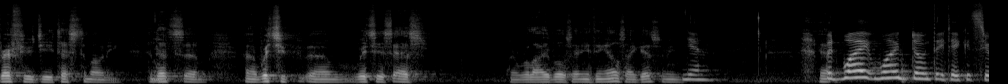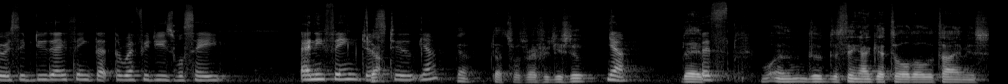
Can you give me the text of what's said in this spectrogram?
refugee testimony. And Yeah. that's um, uh, which, you, um, which is as uh, reliable as anything else, I guess. I mean, Yeah. Yeah. But why why don't they take it seriously? Do they think that the refugees will say anything just to yeah yeah, that's what refugees do. yeah? They, the, the thing I get told all the time is,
